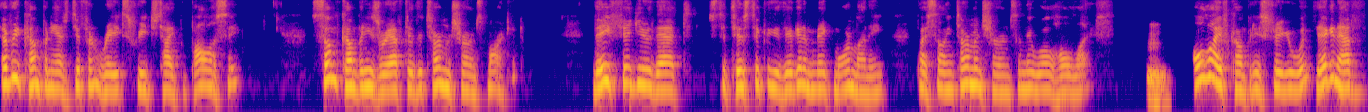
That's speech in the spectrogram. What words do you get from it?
every company has different rates for each type of policy. Some companies are after the term insurance market. They figure that statistically they're going to make more money by selling term insurance than they will whole life. Hmm. Whole life companies figure they're going to have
